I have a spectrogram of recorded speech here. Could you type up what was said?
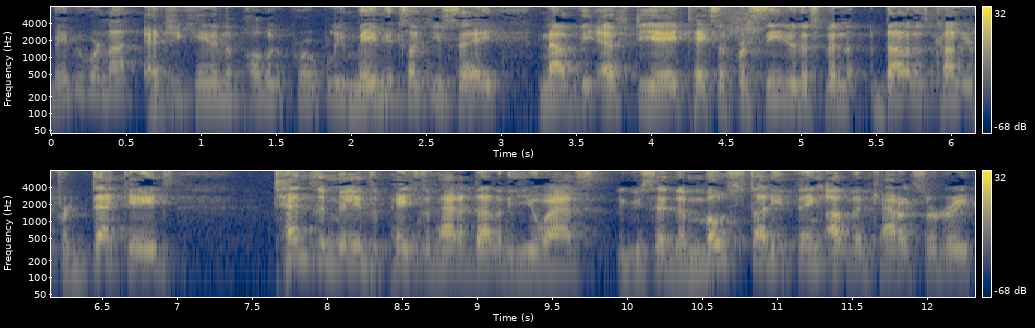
Maybe we're not educating the public appropriately. Maybe it's like you say, now the FDA takes a procedure that's been done in this country for decades. Tens of millions of patients have had it done in the US. Like you said, the most studied thing other than cataract surgery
